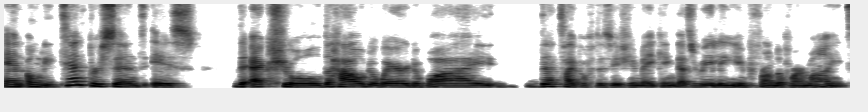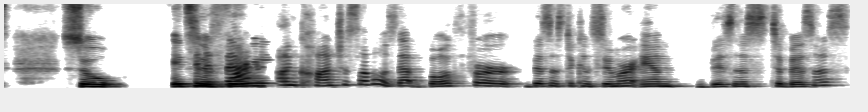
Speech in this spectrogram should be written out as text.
And only 10% is the actual the how the where the why that type of decision making that's really in front of our mind. So it's and a is very that unconscious level? Is that both for business to consumer and business to business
